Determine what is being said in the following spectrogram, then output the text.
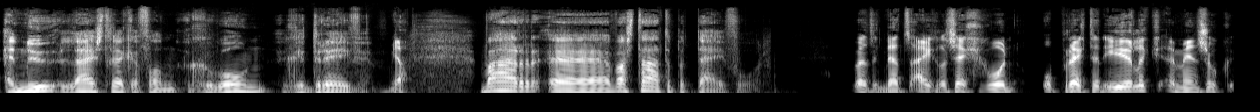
en nu lijsttrekker van Gewoon Gedreven. Ja. Waar, uh, waar staat de partij voor? wat ik net eigenlijk zeg, gewoon oprecht en eerlijk. En mensen ook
